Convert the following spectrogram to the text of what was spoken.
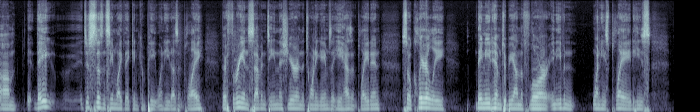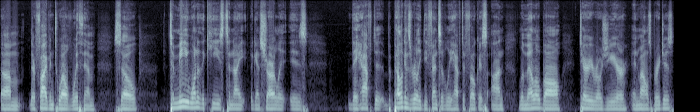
Um, they it just doesn't seem like they can compete when he doesn't play. They're three and seventeen this year in the twenty games that he hasn't played in. So clearly, they need him to be on the floor, and even when he's played, he's um, they're five and twelve with him. So, to me, one of the keys tonight against Charlotte is they have to. The Pelicans really defensively have to focus on LaMelo Ball. Terry Rozier and Miles Bridges.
